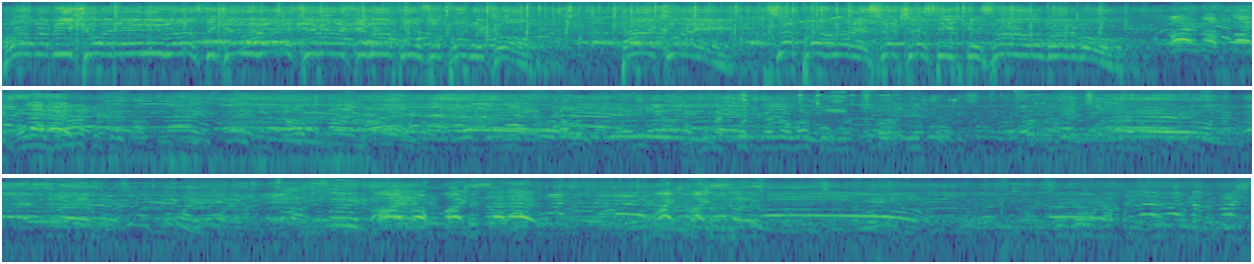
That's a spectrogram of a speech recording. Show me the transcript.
oba bika u areni vlasnika ili veliki, veliki napuls u publiku. Tako je, sve pohvale, sve čestitke za ovu borbu. Evo naprijed, neće ono ga diši.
